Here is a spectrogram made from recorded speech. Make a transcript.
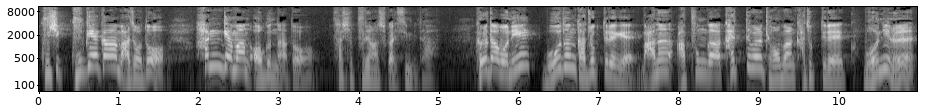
99개가 맞아도 한 개만 어긋나도 사실 불행할 수가 있습니다. 그러다 보니 모든 가족들에게 많은 아픔과 갈등을 경험한 가족들의 원인을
